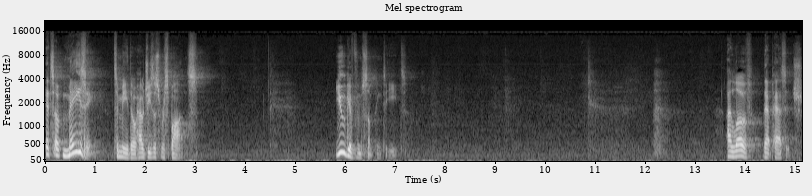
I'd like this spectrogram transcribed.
It's amazing to me, though, how Jesus responds. You give them something to eat. I love that passage.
